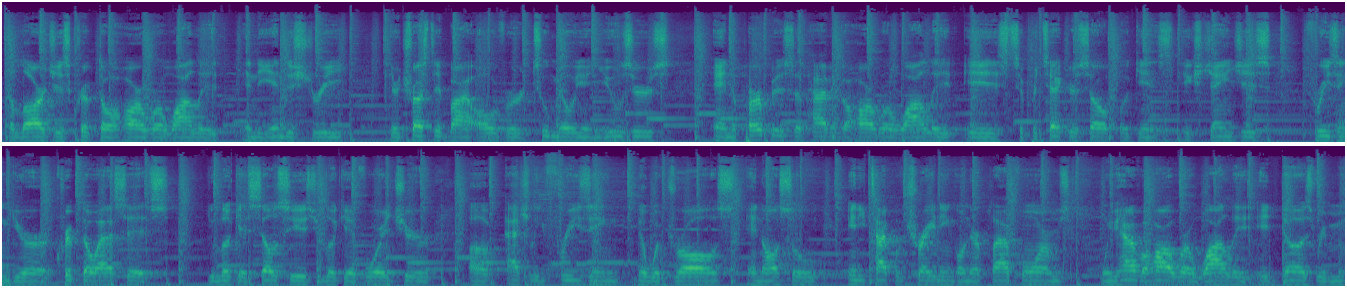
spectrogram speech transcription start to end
the largest crypto hardware wallet in the industry. They're trusted by over 2 million users. And the purpose of having a hardware wallet is to protect yourself against exchanges freezing your crypto assets. You look at Celsius, you look at Voyager, of actually freezing the withdrawals and also any type of trading on their platforms. When you have a hardware wallet, it does remo-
